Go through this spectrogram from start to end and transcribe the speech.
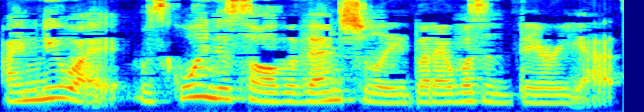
I knew I was going to solve eventually, but I wasn't there yet.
